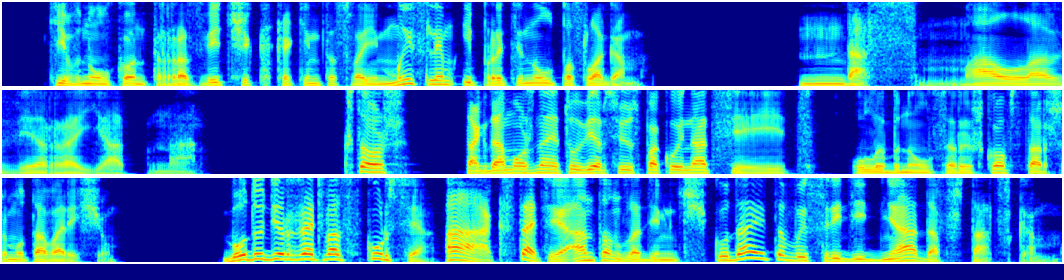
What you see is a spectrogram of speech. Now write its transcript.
— кивнул контрразведчик каким-то своим мыслям и протянул по слогам. «Да-с, маловероятно». «Что ж, тогда можно эту версию спокойно отсеять», — улыбнулся Рыжков старшему товарищу. Буду держать вас в курсе. А, кстати, Антон Владимирович, куда это вы среди дня да в штатском?»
